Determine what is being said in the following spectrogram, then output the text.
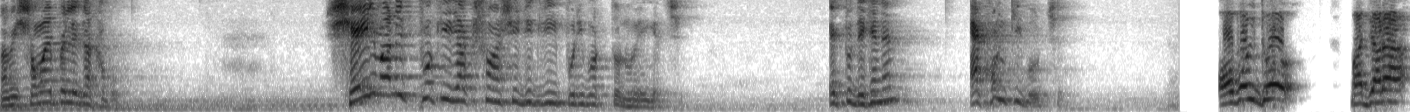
আমি সময় পেলে দেখাবো। সেই মানিক ফকির একশো আশি ডিগ্রি পরিবর্তন হয়ে গেছে। একটু দেখে নেন, এখন কি বলছে? অবৈধ বা যারা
